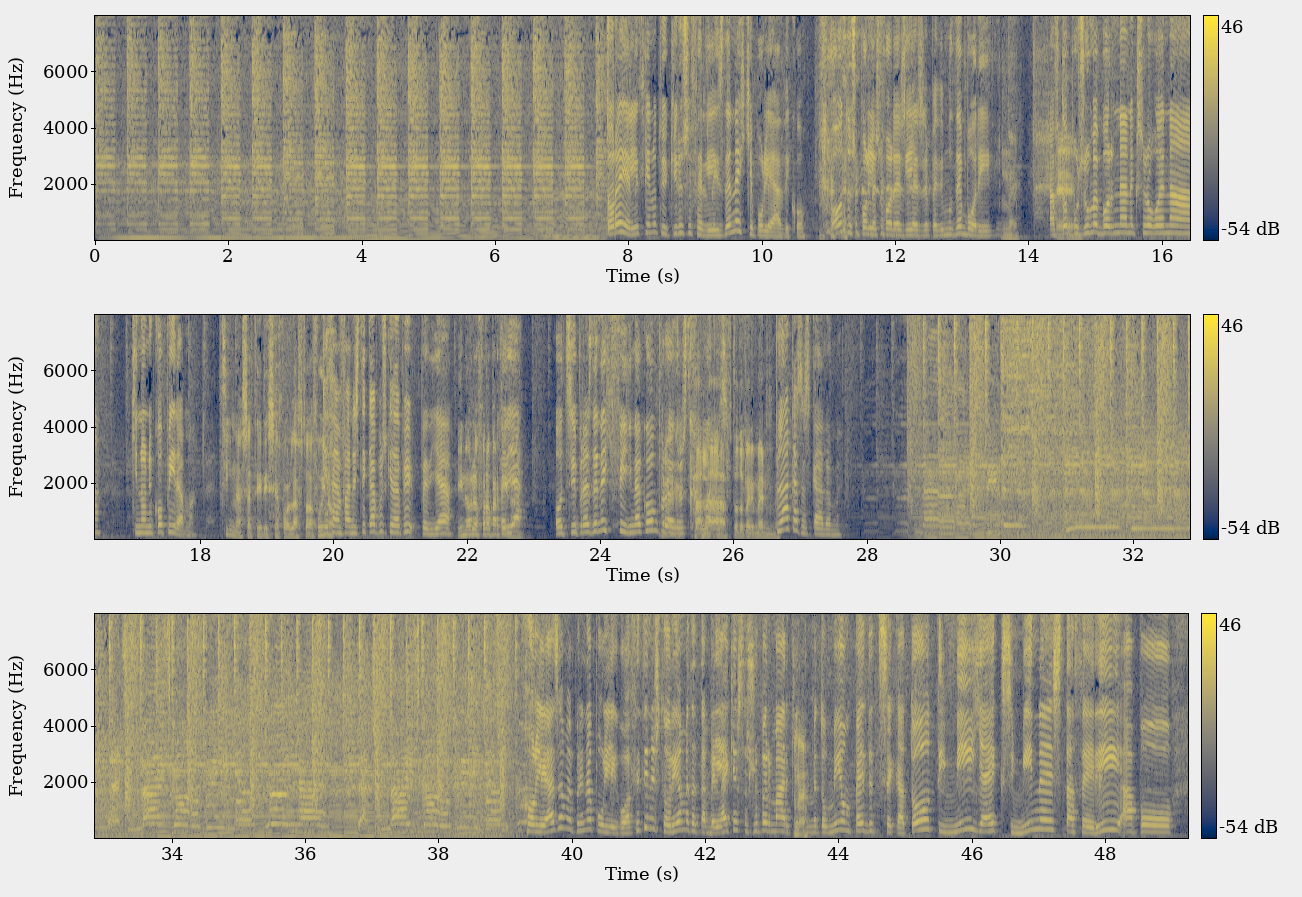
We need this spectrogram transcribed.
Τώρα η αλήθεια είναι ότι ο κύριος Εφερλής δεν έχει και πολύ άδικο. Όντως, πολλές φορές λες, ρε παιδί μου, δεν μπορεί. Ναι. Αυτό Ε, που ζούμε μπορεί να είναι, ξέρω εγώ, ένα κοινωνικό πείραμα. Τι να σατηρήσει από όλο αυτό, αφού Και είναι, θα εμφανιστεί κάποιος και θα πει: Παιδιά, είναι όλο φορά παρτίδα. παιδιά, ο Τσίπρας δεν έχει φύγει, είναι ακόμα πρόεδρος του Ναι, Καλά, κόμματος. αυτό το περιμένουμε. Πλάκα σας κάναμε. That tonight's gonna be a good night. That tonight's gonna be a Σχολιάζαμε πριν από λίγο αυτή την ιστορία με τα ταμπελάκια στα σούπερ μάρκετ. Ναι. Με το μείον 5% τιμή για 6 μήνες σταθερή από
